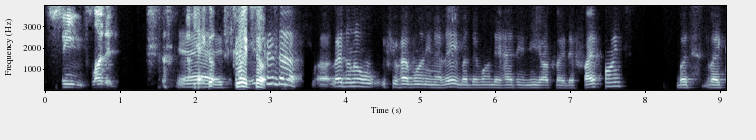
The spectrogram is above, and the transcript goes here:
scene flooded. Yeah, Yeah, it's, wait, kind, so- kind of uh, I don't know if you have one in LA, but the one they had in New York, like the Five Pointz, but like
